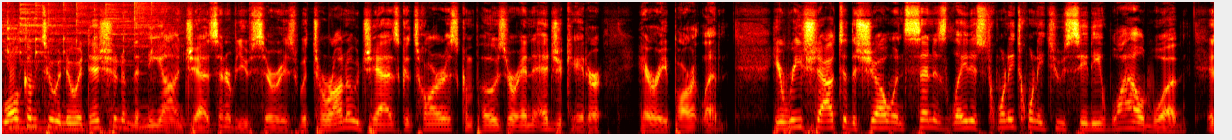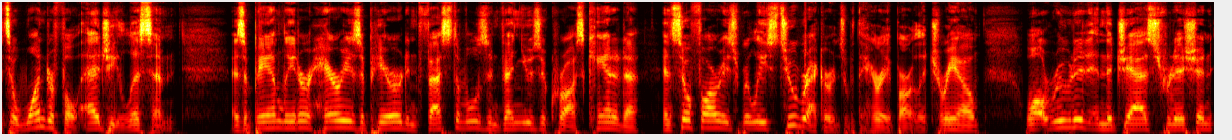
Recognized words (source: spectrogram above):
Welcome to a new edition of the Neon Jazz Interview Series with Toronto jazz guitarist, composer, and educator Harry Bartlett. He reached out to the show and sent his latest 2022 CD, Wildwood. It's a wonderful, edgy listen. As a band leader, Harry has appeared in festivals and venues across Canada, and so far he's released two records with the Harry Bartlett Trio. While rooted in the jazz tradition,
